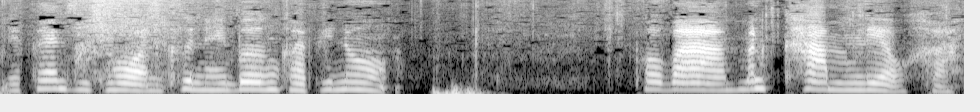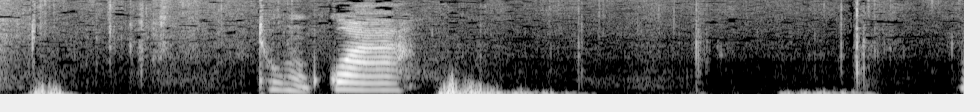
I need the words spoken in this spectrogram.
เดี๋ยวแผ่นสีทอนขึ้นให้เบิ้งค่ะพี่น้องเพราะว่ามันคำแล้วค่ะ ถุงกว่าอ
